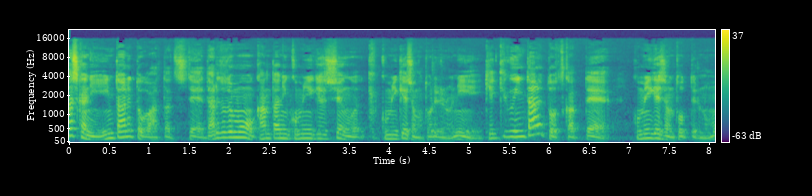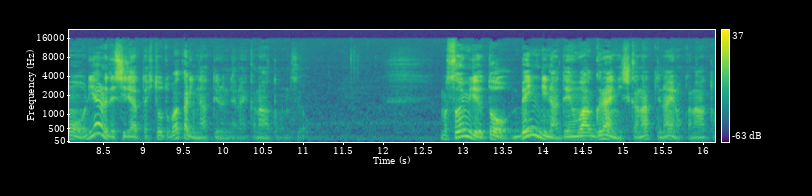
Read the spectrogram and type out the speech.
確かにインターネットが発達して誰とでも簡単にコミュニケーションコミュニケーションが取れるのに結局インターネットを使ってコミュニケーションを取ってるのもリアルで知り合った人とばかりになってるんじゃないかなと思うんですよ。まあ、そういう意味で言うと便利な電話ぐらいにしかなってないのかなと。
